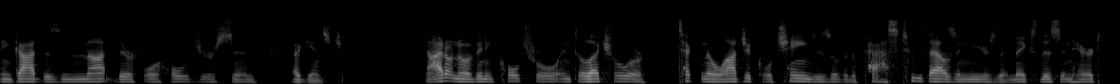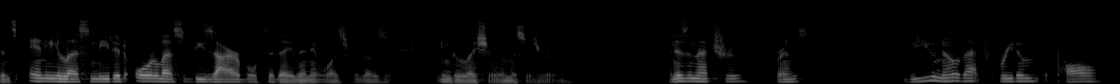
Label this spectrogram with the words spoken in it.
And God does not, therefore, hold your sin against you. Now, I don't know of any cultural, intellectual, or technological changes over the past 2,000 years that makes this inheritance any less needed or less desirable today than it was for those in Galatia when this was written. And isn't that true, friends? Do you know that freedom that Paul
